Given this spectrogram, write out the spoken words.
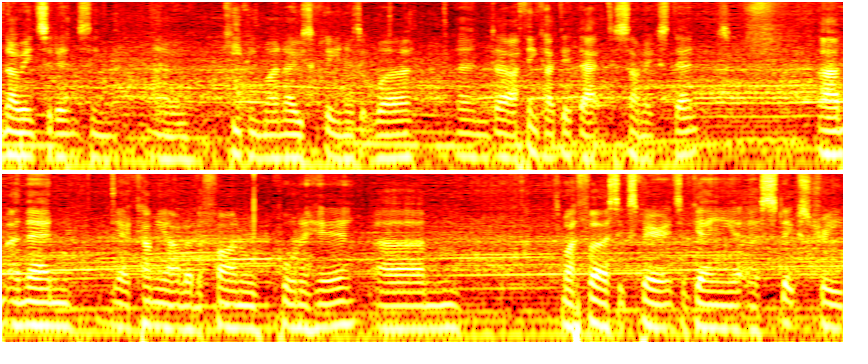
no incidents and you know keeping my nose clean as it were. And uh, I think I did that to some extent. Um, and then yeah coming out of the final corner here um, it's my first experience of gaining a, a slipstream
